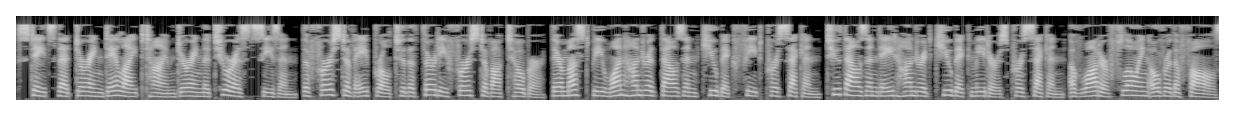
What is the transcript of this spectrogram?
states that during daylight time during the tourist season the 1st of April to the 31st of October there must be 100,000 cubic feet per second 2,800 cubic meters per second of water flowing over the falls,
